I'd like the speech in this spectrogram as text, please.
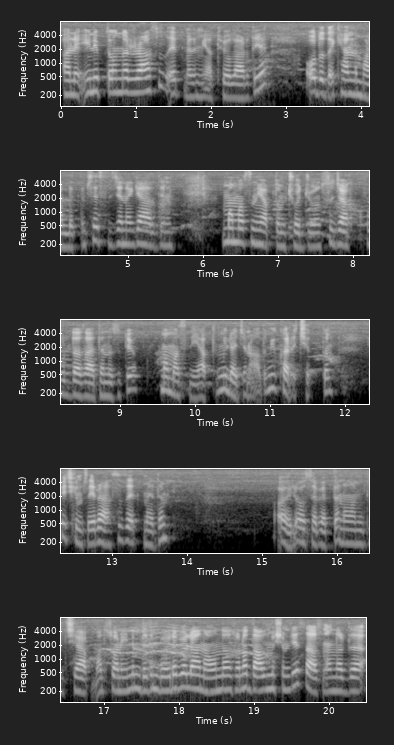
hani inip de onları rahatsız etmedim yatıyorlar diye. Odada kendim hallettim. Sessizce ne geldim. Mamasını yaptım çocuğun. Sıcak burada zaten ısıtıyor. Mamasını yaptım. ilacını aldım. Yukarı çıktım. Hiç kimseyi rahatsız etmedim. Öyle o sebepten anam şey yapmadı. Sonra indim dedim böyle böyle ana ondan sonra dalmışım diye sağ olsun. Onlar da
